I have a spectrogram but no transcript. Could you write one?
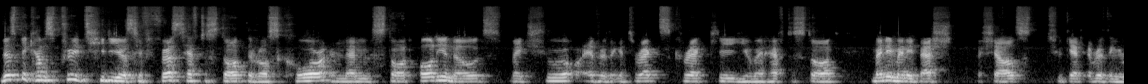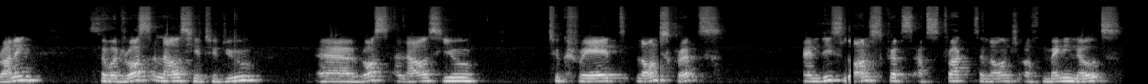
this becomes pretty tedious if you first have to start the ROS core and then start all your nodes, make sure everything interacts correctly. You may have to start many, many bash shells to get everything running. So what ROS allows you to do, uh, ROS allows you to create launch scripts. And these launch scripts abstract the launch of many nodes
